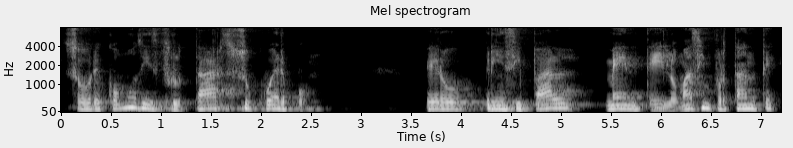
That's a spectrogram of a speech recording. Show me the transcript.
sobre cómo disfrutar su cuerpo, pero principalmente y lo más importante,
